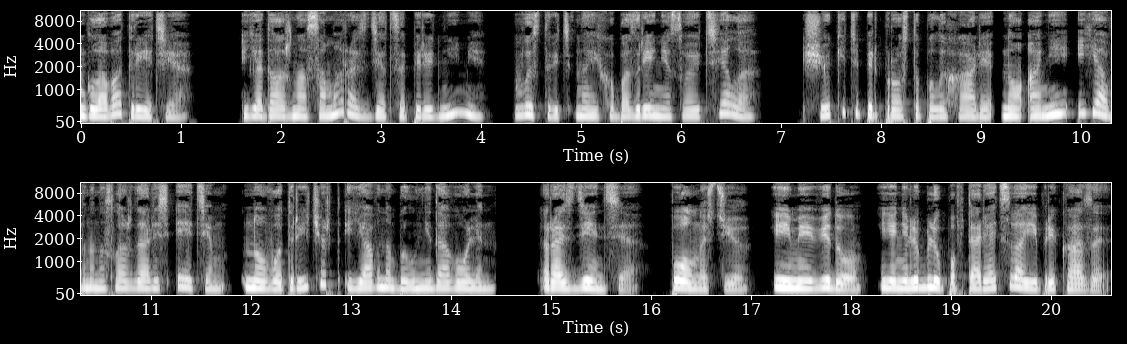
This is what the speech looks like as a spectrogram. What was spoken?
Глава третья. Я должна сама раздеться перед ними, выставить на их обозрение свое тело. Щеки теперь просто полыхали, но они явно наслаждались этим. Но вот Ричард явно был недоволен. «Разденься. Полностью. И имей в виду, я не люблю повторять свои приказы.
